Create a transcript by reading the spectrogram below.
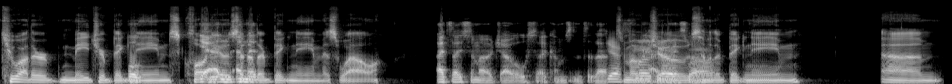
two other major big Well, names. Claudio's and then- another big name as well. I'd say Samoa Joe also comes into that. Yeah, Samoa Samoa Joe Joe's as well. another big name. Um,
